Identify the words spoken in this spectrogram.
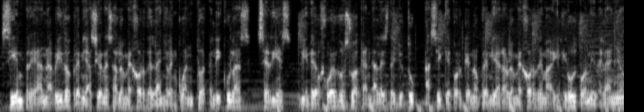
Siempre han habido premiaciones a lo mejor del año en cuanto a películas, series, videojuegos o a canales de YouTube, así que ¿por qué no premiar a lo mejor de My Little Pony del año?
